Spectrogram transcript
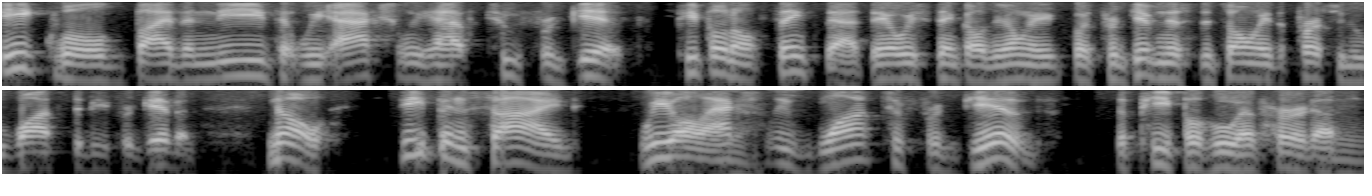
equaled by the need that we actually have to forgive. People don't think that. They always think, oh, the only with forgiveness, it's only the person who wants to be forgiven. No, deep inside, we all actually yes. want to forgive the people who have hurt us mm.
